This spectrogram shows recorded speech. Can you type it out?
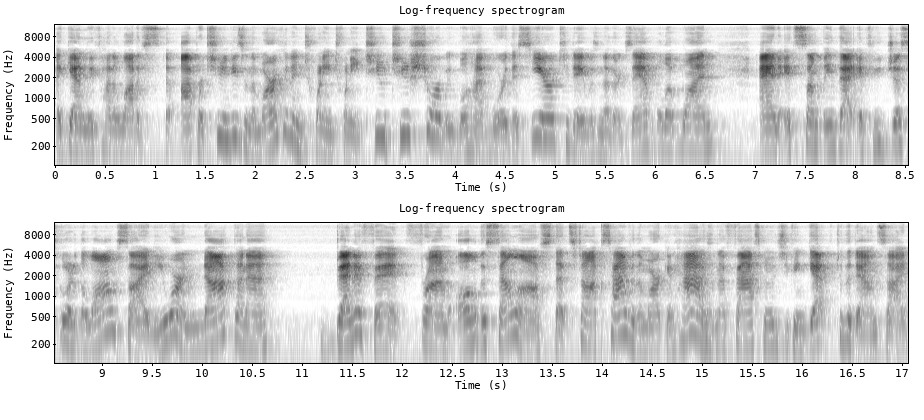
Again, we've had a lot of uh, opportunities in the market in 2022 to short. We will have more this year. Today was another example of one. And it's something that if you just go to the long side, you are not going to benefit from all the sell-offs that stocks have and the market has and the fast moves you can get to the downside.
